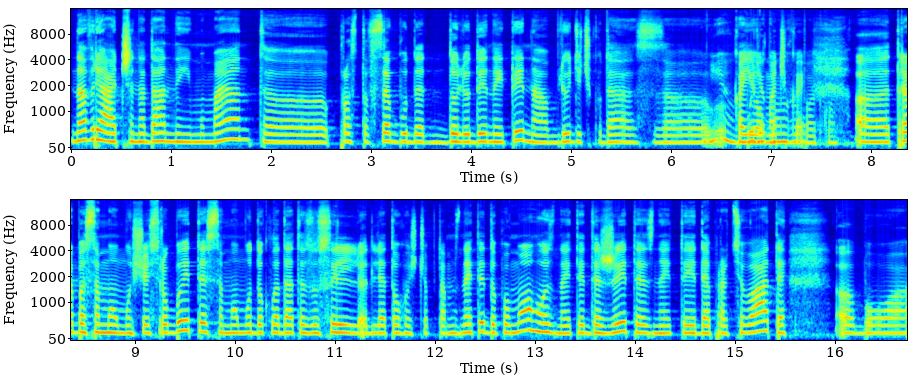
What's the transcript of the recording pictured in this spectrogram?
навряд чи на даний момент е, просто все буде до людини йти на блюдечку да, з Ні, кайомочкою. Е, треба самому щось робити, самому докладати зусиль для того, щоб там знайти допомогу, знайти де жити, знайти де працювати. Е, бо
